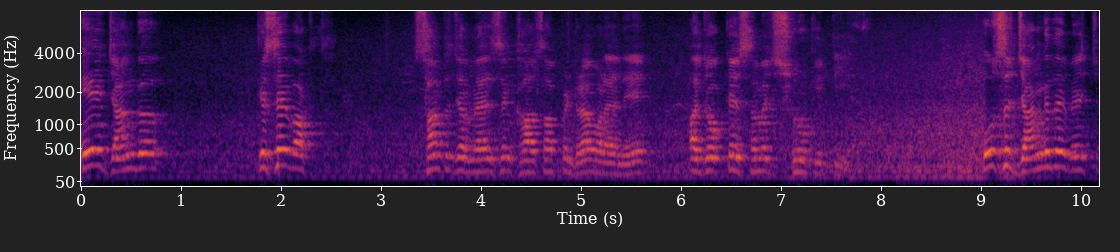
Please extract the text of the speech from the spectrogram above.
ਇਹ ਜੰਗ ਕਿਸੇ ਵਕਤ ਸੰਤ ਜਰਨੈਲ ਸਿੰਘ ਖਾਲਸਾ ਭਿੰਡਰਾਂ ਵਾਲਿਆਂ ਨੇ ਅਜੋਕੇ ਸਮੇਂ 'ਚ ਸ਼ੁਰੂ ਕੀਤੀ ਹੈ। ਉਸ ਜੰਗ ਦੇ ਵਿੱਚ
